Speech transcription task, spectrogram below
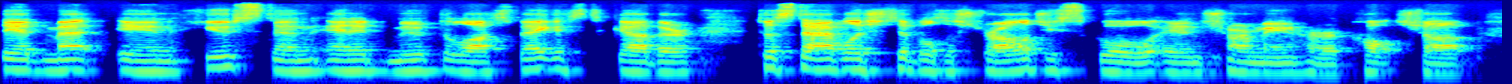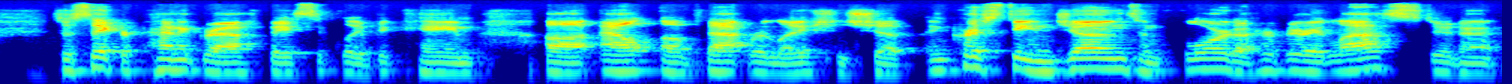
they had met in Houston and had moved to Las Vegas together to establish Sybil's astrology school and Charmaine her occult shop. So Sacred Pentagraph basically became uh, out of that relationship. And Christine Jones in Florida, her very last student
